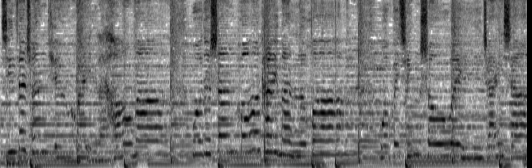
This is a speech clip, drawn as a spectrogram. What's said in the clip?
请在春天回来好吗？我的山坡开满了花，我会亲手为你摘下，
